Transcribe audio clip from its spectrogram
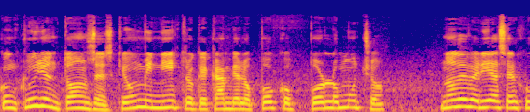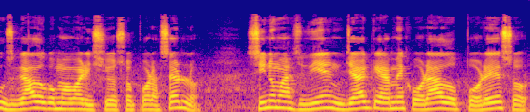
Concluyo entonces que un ministro que cambia lo poco por lo mucho no debería ser juzgado como avaricioso por hacerlo, sino más bien ya que ha mejorado por eso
